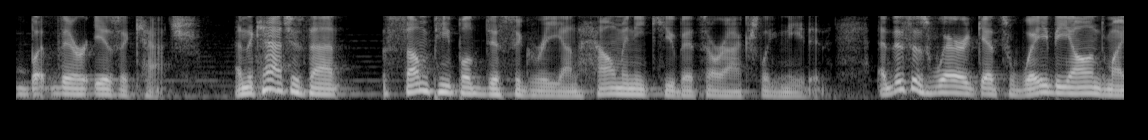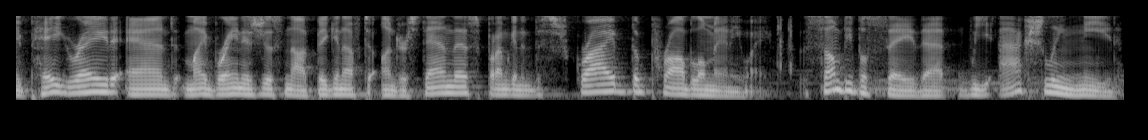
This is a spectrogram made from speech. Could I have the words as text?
But there is a catch. And the catch is that some people disagree on how many qubits are actually needed. And this is where it gets way beyond my pay grade, and my brain is just not big enough to understand this, but I'm gonna describe the problem anyway. Some people say that we actually need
